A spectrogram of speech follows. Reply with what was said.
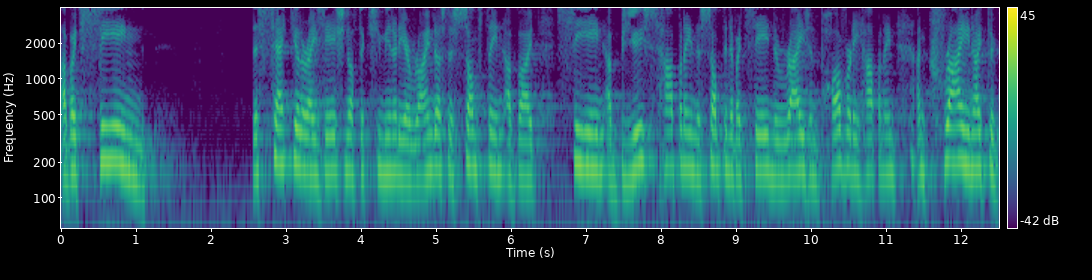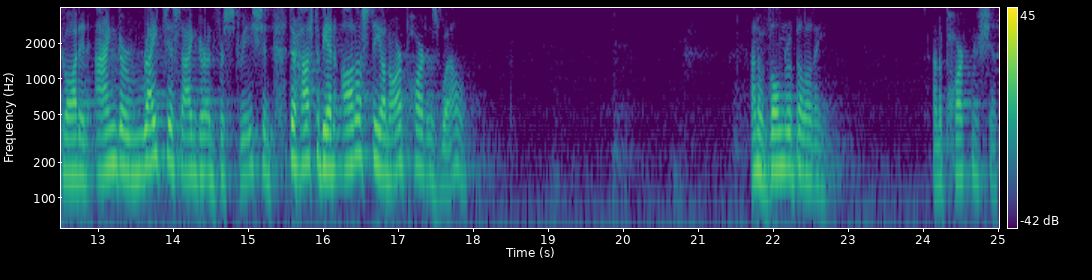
about seeing the secularization of the community around us. There's something about seeing abuse happening. There's something about seeing the rise in poverty happening and crying out to God in anger, righteous anger and frustration. There has to be an honesty on our part as well. And a vulnerability and a partnership.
